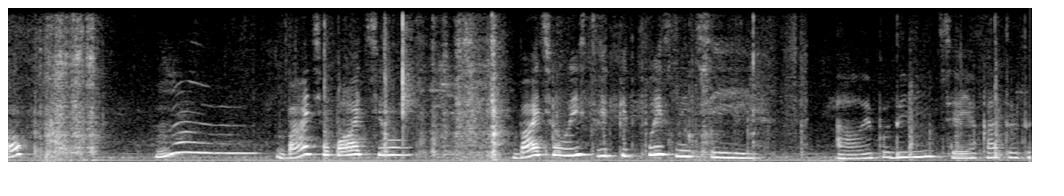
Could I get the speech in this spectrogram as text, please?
Оп. М, Бачу, бачу. Бачу лист від підписниці. Але подивіться, яка тут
